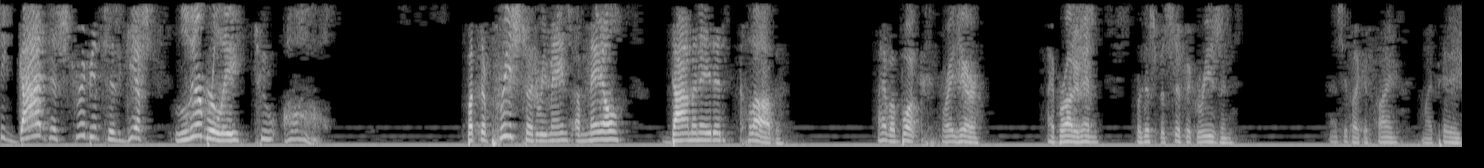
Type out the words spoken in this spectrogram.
See, God distributes His gifts liberally to all. But the priesthood remains a male dominated club. I have a book right here. I brought it in for this specific reason. Let's see if I could find my page.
